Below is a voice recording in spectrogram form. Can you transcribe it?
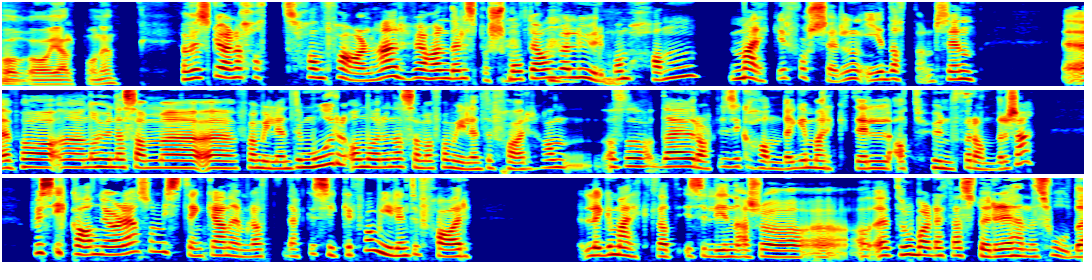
for å hjelpe henne inn. Ja, vi skulle gjerne hatt han faren her. Jeg har en del spørsmål til han. For jeg lurer på om han merker forskjellen i datteren sin eh, på, når hun er sammen med familien til mor, og når hun er sammen med familien til far. Han, altså, det er jo rart hvis ikke han legger merke til at hun forandrer seg. For Hvis ikke han gjør det, så mistenker jeg nemlig at det er ikke sikkert familien til far legger merke til at Iselin er så eh, Jeg tror bare dette er større i hennes hode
